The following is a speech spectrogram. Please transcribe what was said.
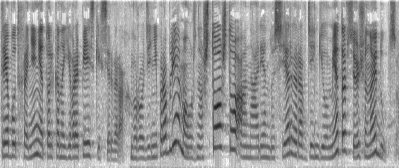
требуют хранения только на европейских серверах. Вроде не проблема, уж на что-что, а на аренду серверов деньги у Мета все еще найдутся.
